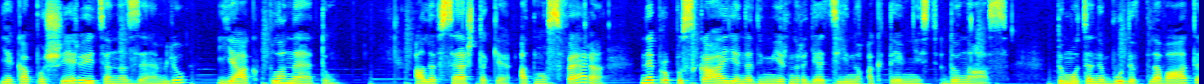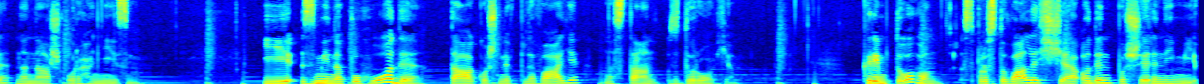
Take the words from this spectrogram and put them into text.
яка поширюється на Землю як планету. Але все ж таки атмосфера не пропускає надмірну радіаційну активність до нас, тому це не буде впливати на наш організм. І зміна погоди також не впливає на стан здоров'я. Крім того, спростували ще один поширений міф,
